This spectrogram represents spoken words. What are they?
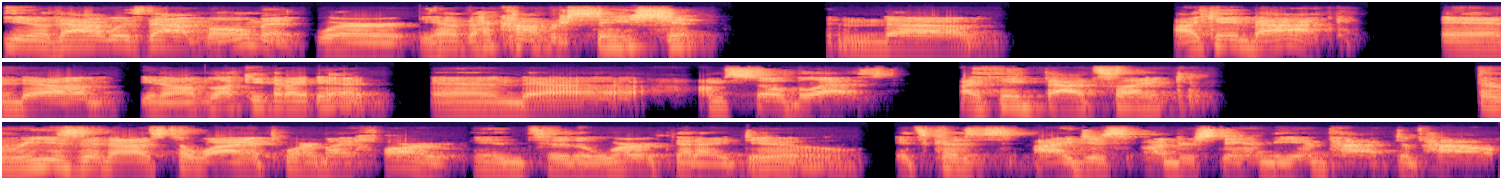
You know, that was that moment where you had that conversation. And um, I came back. And, um, you know, I'm lucky that I did. And uh, I'm so blessed. I think that's like the reason as to why I pour my heart into the work that I do. It's because I just understand the impact of how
